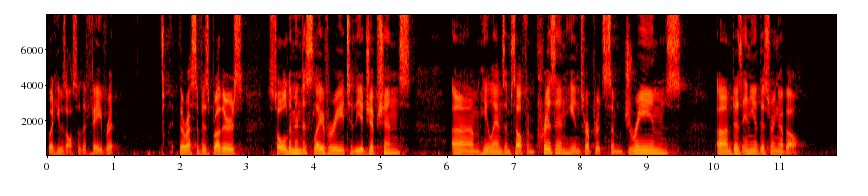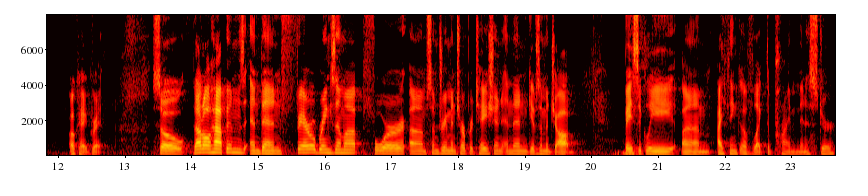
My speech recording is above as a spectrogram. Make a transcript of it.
but he was also the favorite. The rest of his brothers sold him into slavery to the Egyptians. Um, he lands himself in prison. He interprets some dreams. Um, does any of this ring a bell? Okay, great. So that all happens, and then Pharaoh brings him up for um, some dream interpretation and then gives him a job basically, um, I think of like the prime minister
